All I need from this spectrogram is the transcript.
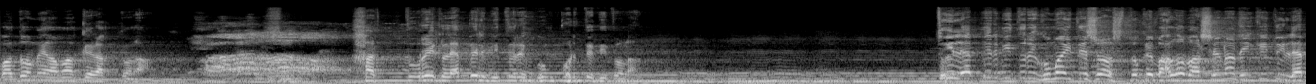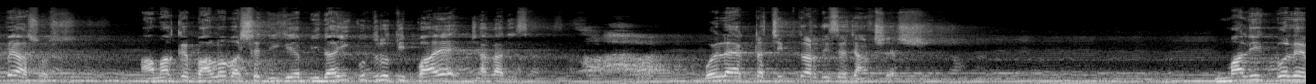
কদমে আমাকে রাখতো না। আর তোরে ল্যাপের ভিতরে ঘুম পড়তে দিত না। তুই ল্যাপের ভিতরে ঘুমাইতেছস, তোকে ভালোবাসে না দেখি তুই ল্যাপে আসস। আমাকে ভালোবাসে দিকে বিদায়ী কুদরতি পায়ে জাগা দিছে। বইলে একটা চিৎকার দিছে, জান শেষ। মালিক বলে,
